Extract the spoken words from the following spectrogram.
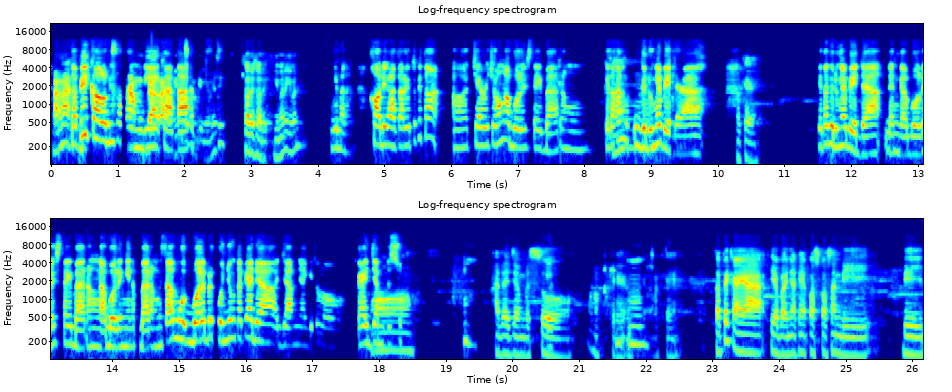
Karena tapi kalau misalnya di Qatar, gimana sih? Sorry sorry, gimana gimana? Gimana? kalau di Qatar itu kita uh, cewek cowok nggak boleh stay bareng. Kita kan ah. gedungnya beda. Oke. Okay. Kita gedungnya beda dan nggak boleh stay bareng, nggak boleh nginep bareng. Misalnya boleh berkunjung tapi ada jamnya gitu loh, kayak jam oh, besuk. Ada jam besuk. Oke, oke, oke. Tapi kayak ya banyaknya kos-kosan di di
